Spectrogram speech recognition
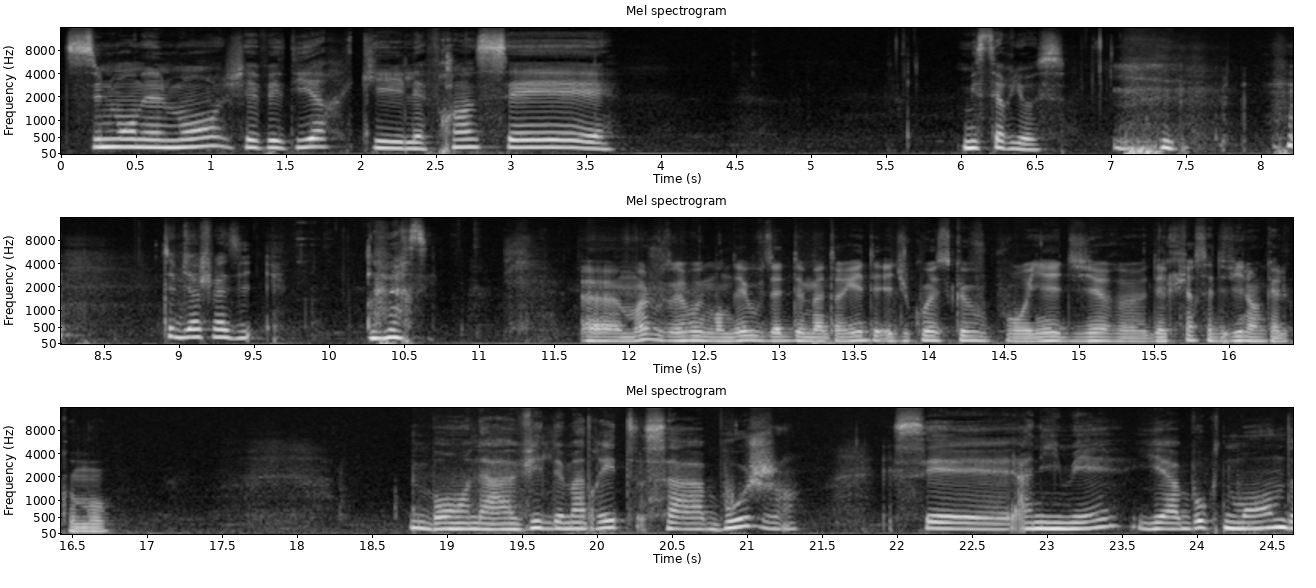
seulement, je vais dire que le français mystérieux. C'est bien choisi. Merci. Euh, moi, je voudrais vous demander, vous êtes de Madrid, et du coup, est-ce que vous pourriez dire, euh, décrire cette ville en quelques mots? Bon, la ville de Madrid, ça bouge, c'est animé, il y a beaucoup de monde,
